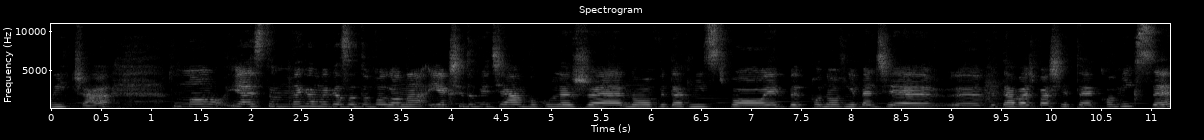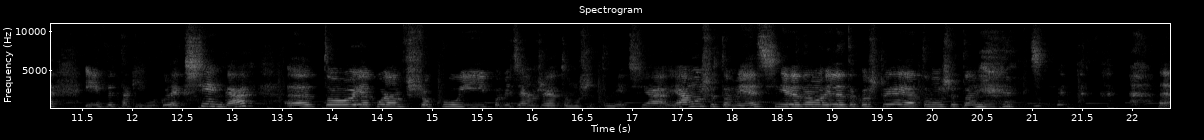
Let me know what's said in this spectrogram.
Witcha. No, ja jestem mega, mega zadowolona i jak się dowiedziałam w ogóle, że no wydawnictwo jakby ponownie będzie y, wydawać właśnie te komiksy i w takich w ogóle księgach, e, to ja byłam w szoku i powiedziałam, że ja to muszę to mieć. Ja, ja muszę to mieć. Nie wiadomo ile to kosztuje, ja to muszę to mieć. E,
